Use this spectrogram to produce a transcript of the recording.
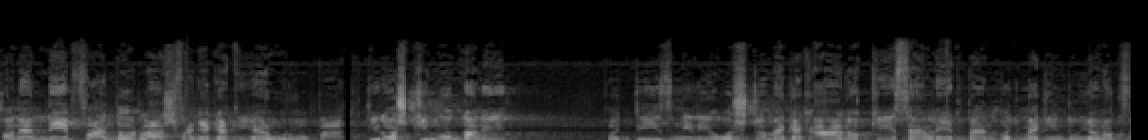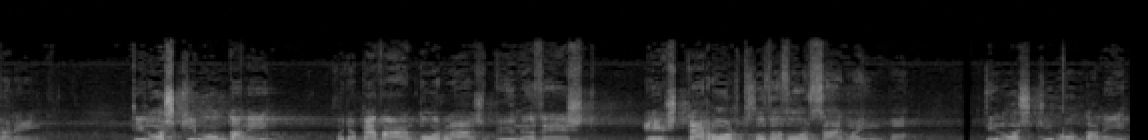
hanem népvándorlás fenyegeti Európát. Tilos kimondani, hogy 10 milliós tömegek állnak készenlétben, hogy meginduljanak felénk. Tilos kimondani, hogy a bevándorlás bűnözést és terrort hoz az országainkba. Tilos kimondani,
